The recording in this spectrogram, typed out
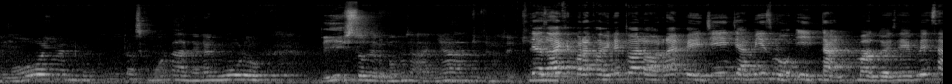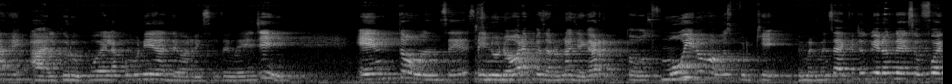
como, oigan, putas, ¿cómo van a dañar el muro? Listo, se lo vamos a dañar, que ya sabe que por acá viene toda la barra de Medellín ya mismo y tal. Mando ese mensaje al grupo de la comunidad de barristas de Medellín. Entonces, en una hora empezaron a llegar todos muy enojados porque el primer mensaje que ellos vieron de eso fue,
